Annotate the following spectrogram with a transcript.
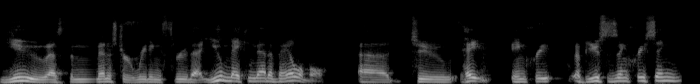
you as the minister reading through that, you making that available uh, to, hey, increase abuse is increasing.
